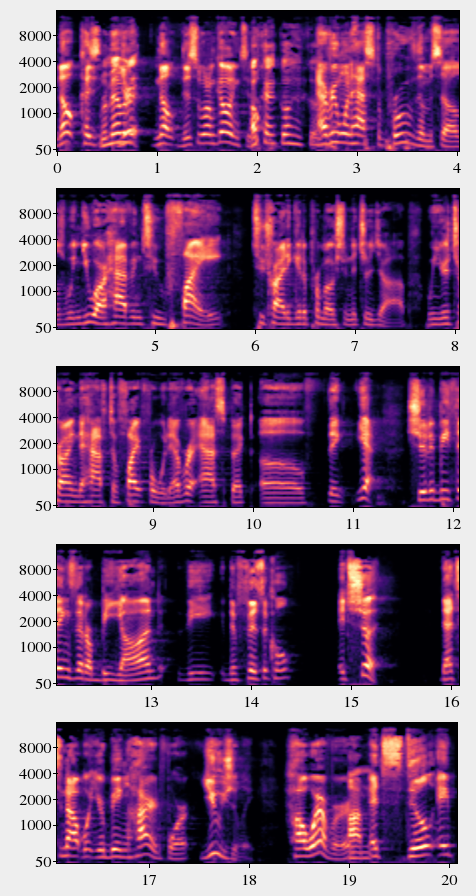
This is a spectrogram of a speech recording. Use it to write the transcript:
No, because Remember you're- that- no. This is what I'm going to. Okay, go ahead, go ahead. Everyone has to prove themselves when you are having to fight to try to get a promotion at your job. When you're trying to have to fight for whatever aspect of thing. Yeah, should it be things that are beyond the the physical? It should. That's not what you're being hired for usually. However, I'm- it's still a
